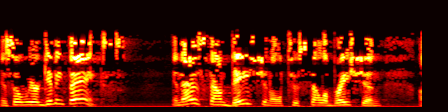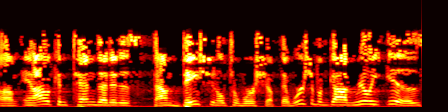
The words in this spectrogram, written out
And so we're giving thanks. And that is foundational to celebration. Um, and I would contend that it is foundational to worship. That worship of God really is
